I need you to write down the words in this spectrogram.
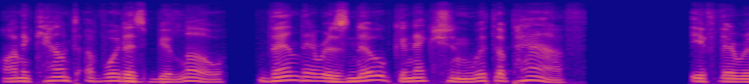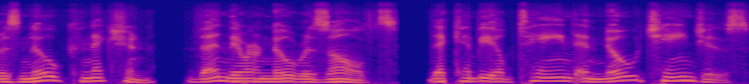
on account of what is below, then there is no connection with the path. If there is no connection, then there are no results that can be obtained and no changes.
